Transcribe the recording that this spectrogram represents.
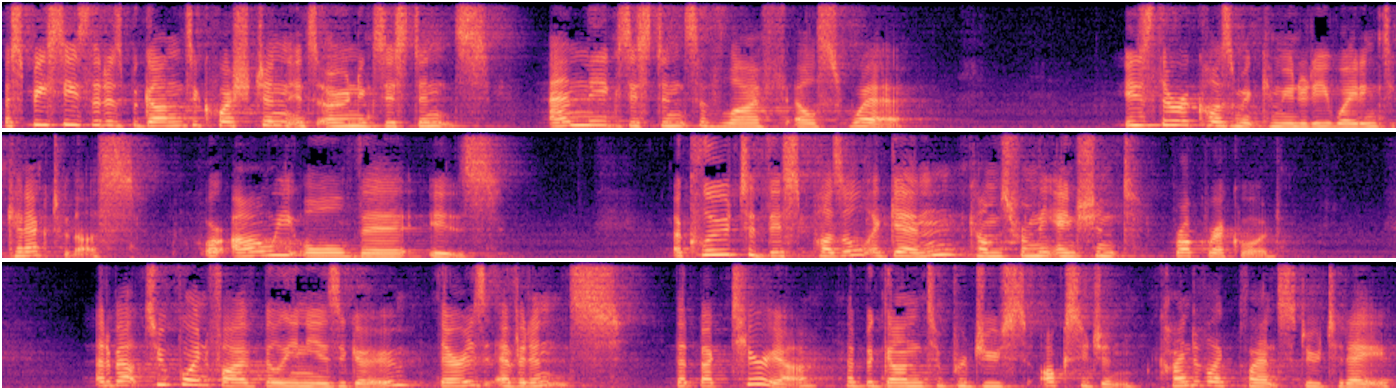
a species that has begun to question its own existence and the existence of life elsewhere. Is there a cosmic community waiting to connect with us? Or are we all there is? A clue to this puzzle, again, comes from the ancient rock record. At about 2.5 billion years ago, there is evidence that bacteria had begun to produce oxygen, kind of like plants do today.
